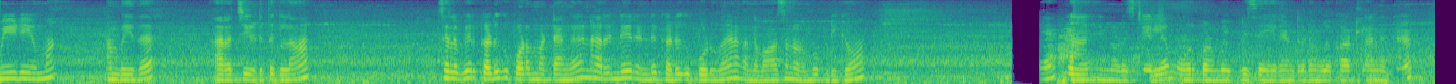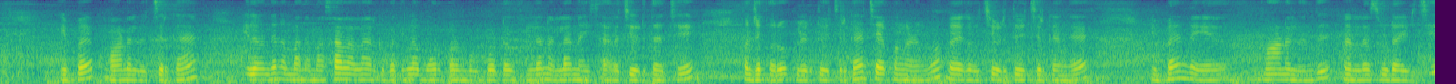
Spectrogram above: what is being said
மீடியமாக நம்ம இதை அரைச்சி எடுத்துக்கலாம். சில பேர் கடுகு போட மாட்டாங்க. நான் ரெண்டே ரெண்டு கடுகு போடுவேன். எனக்கு அந்த வாசனை ரொம்ப பிடிக்கும். நான் என்னோடய ஸ்டைலில் மோர் குழம்பு எப்படி செய்கிறேன்றதை உங்களை காட்டலான்னு இருக்கேன். இப்போ வானல் வச்சுருக்கேன். இதில் வந்து நம்ம அந்த மசாலாலாம் இருக்குது பார்த்திங்களா மோர் குழம்புக்கு போட்டது ஃபுல்லாக நல்லா நைஸாக அரைச்சி எடுத்தாச்சு. கொஞ்சம் கருவேப்பில் எடுத்து வச்சுருக்கேன். சேப்பங்கிழங்கும் வேக வச்சு எடுத்து வச்சுருக்கேங்க. இப்போ இந்த வானல் வந்து நல்லா சூடாயிடுச்சு.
